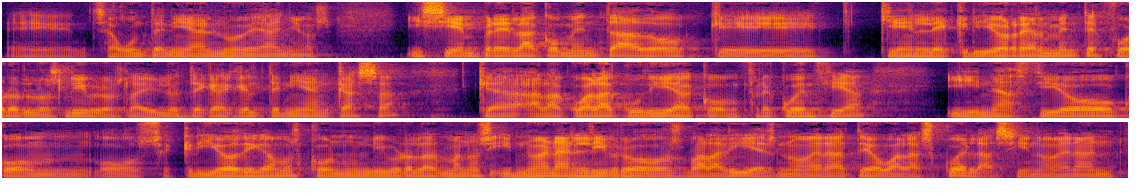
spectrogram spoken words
eh, según tenía nueve años. Y siempre él ha comentado que quien le crió realmente fueron los libros, la biblioteca que él tenía en casa, que a, la cual acudía con frecuencia y nació con, o se crió, digamos, con un libro en las manos y no eran libros baladíes, no era Teo la escuela, sino eran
